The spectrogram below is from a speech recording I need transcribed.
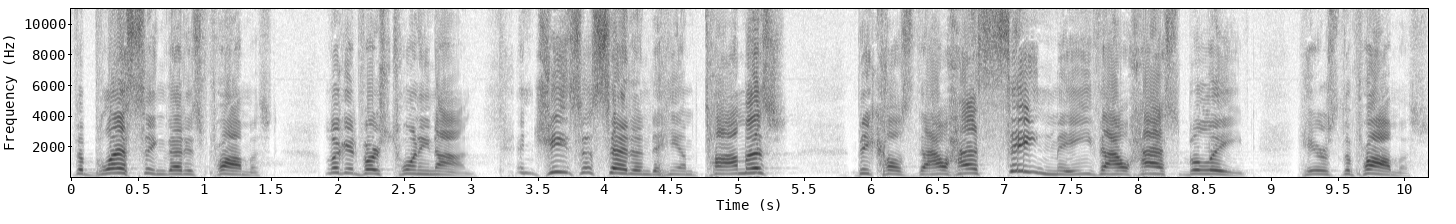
The blessing that is promised. Look at verse 29. And Jesus said unto him, Thomas, because thou hast seen me, thou hast believed. Here's the promise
